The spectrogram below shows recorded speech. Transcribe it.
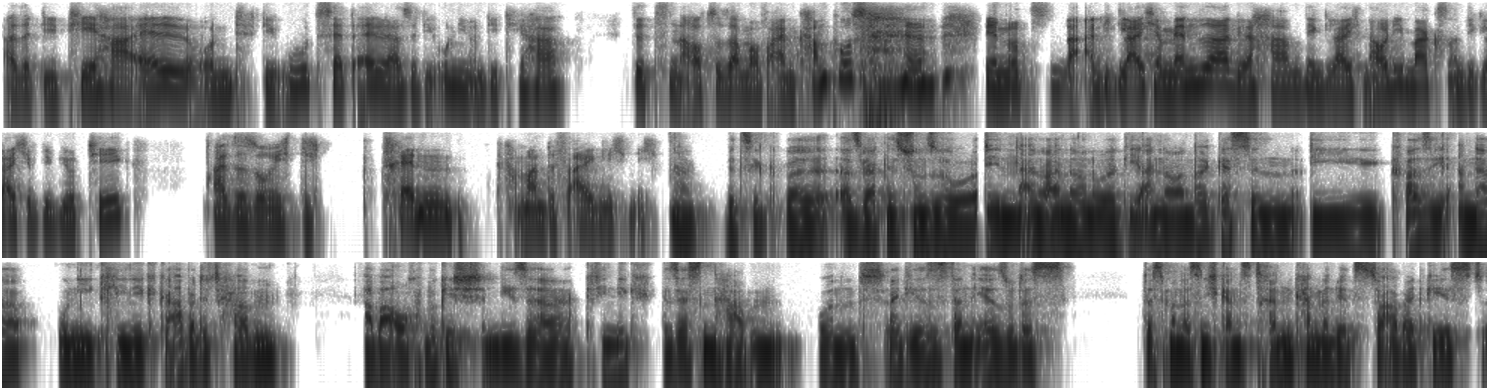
also die THL und die UZL, also die Uni und die TH, sitzen auch zusammen auf einem Campus. Wir nutzen die gleiche Mensa, wir haben den gleichen Audimax und die gleiche Bibliothek. Also so richtig trennen kann man das eigentlich nicht. Ja, witzig, weil also wir hatten jetzt schon so den einen oder anderen oder die eine oder andere Gästin, die quasi an der Uniklinik gearbeitet haben, aber auch wirklich in dieser Klinik gesessen haben. Und bei dir ist es dann eher so, dass, dass man das nicht ganz trennen kann, wenn du jetzt zur Arbeit gehst?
